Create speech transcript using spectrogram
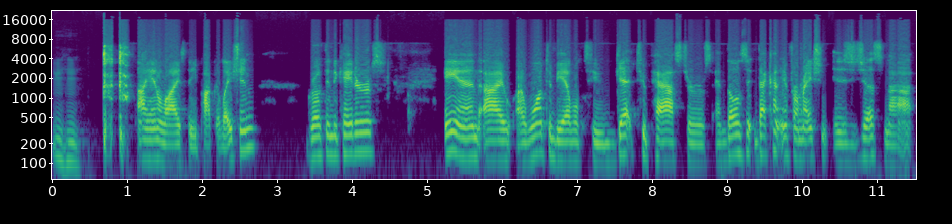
Mm-hmm. I analyze the population growth indicators, and I I want to be able to get to pastors, and those that kind of information is just not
